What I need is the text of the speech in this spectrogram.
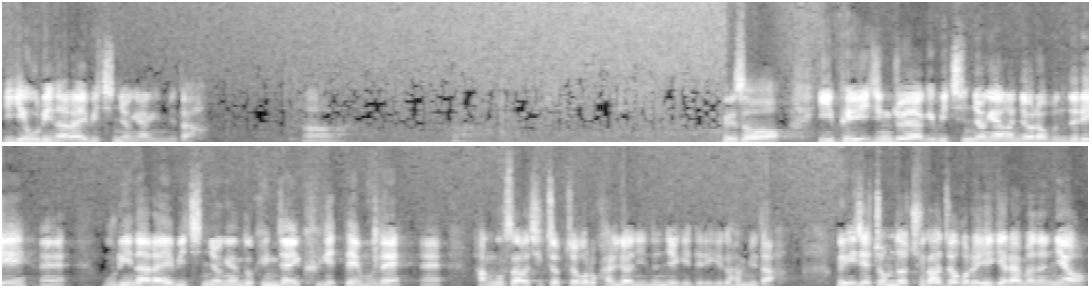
이게 우리나라에 미친 영향입니다. 아, 그래서 이 베이징 조약이 미친 영향은 여러분들이 예, 우리나라에 미친 영향도 굉장히 크기 때문에 예, 한국사와 직접적으로 관련이 있는 얘기들이기도 합니다. 이제 좀 더 추가적으로 얘기를 하면은요,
